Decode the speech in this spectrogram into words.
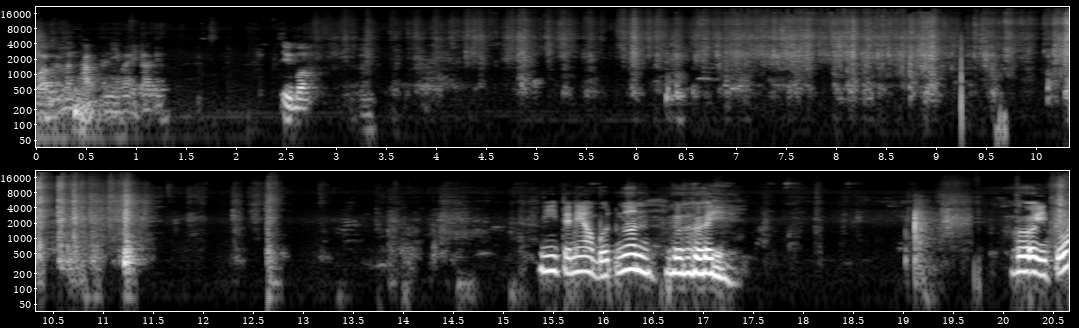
ความให้มันทับอันนี้ไว้ได้เด้อถือบ่ นี่แต่แนวเบิดเงิน เฮ้ย เฮ้ยตัว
